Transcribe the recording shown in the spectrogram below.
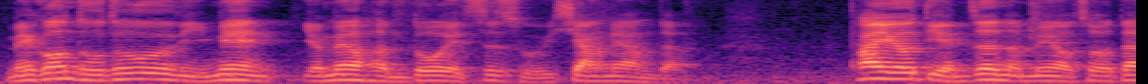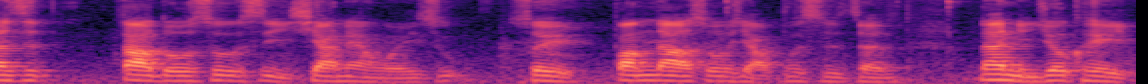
美工图库里面有没有很多也是属于向量的？它有点阵的没有错，但是大多数是以向量为主，所以放大缩小不失真。那你就可以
